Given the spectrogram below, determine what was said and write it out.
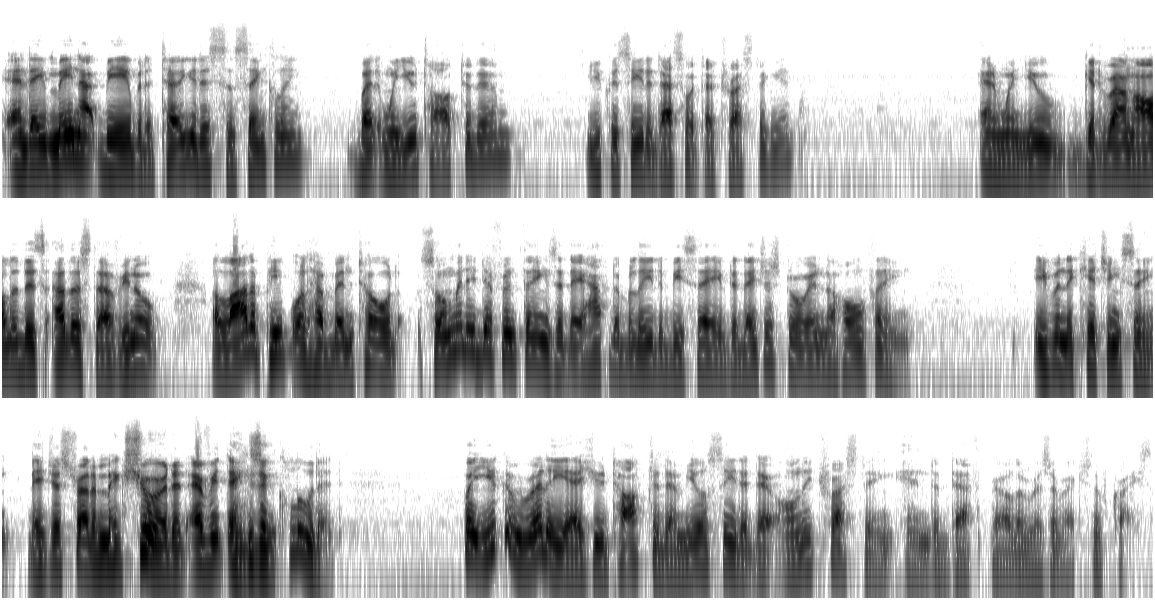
and they may not be able to tell you this succinctly, but when you talk to them, you can see that that's what they're trusting in. And when you get around all of this other stuff, you know, a lot of people have been told so many different things that they have to believe to be saved that they just throw in the whole thing, even the kitchen sink. They just try to make sure that everything's included. But you can really, as you talk to them, you'll see that they're only trusting in the death, burial, and resurrection of Christ.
